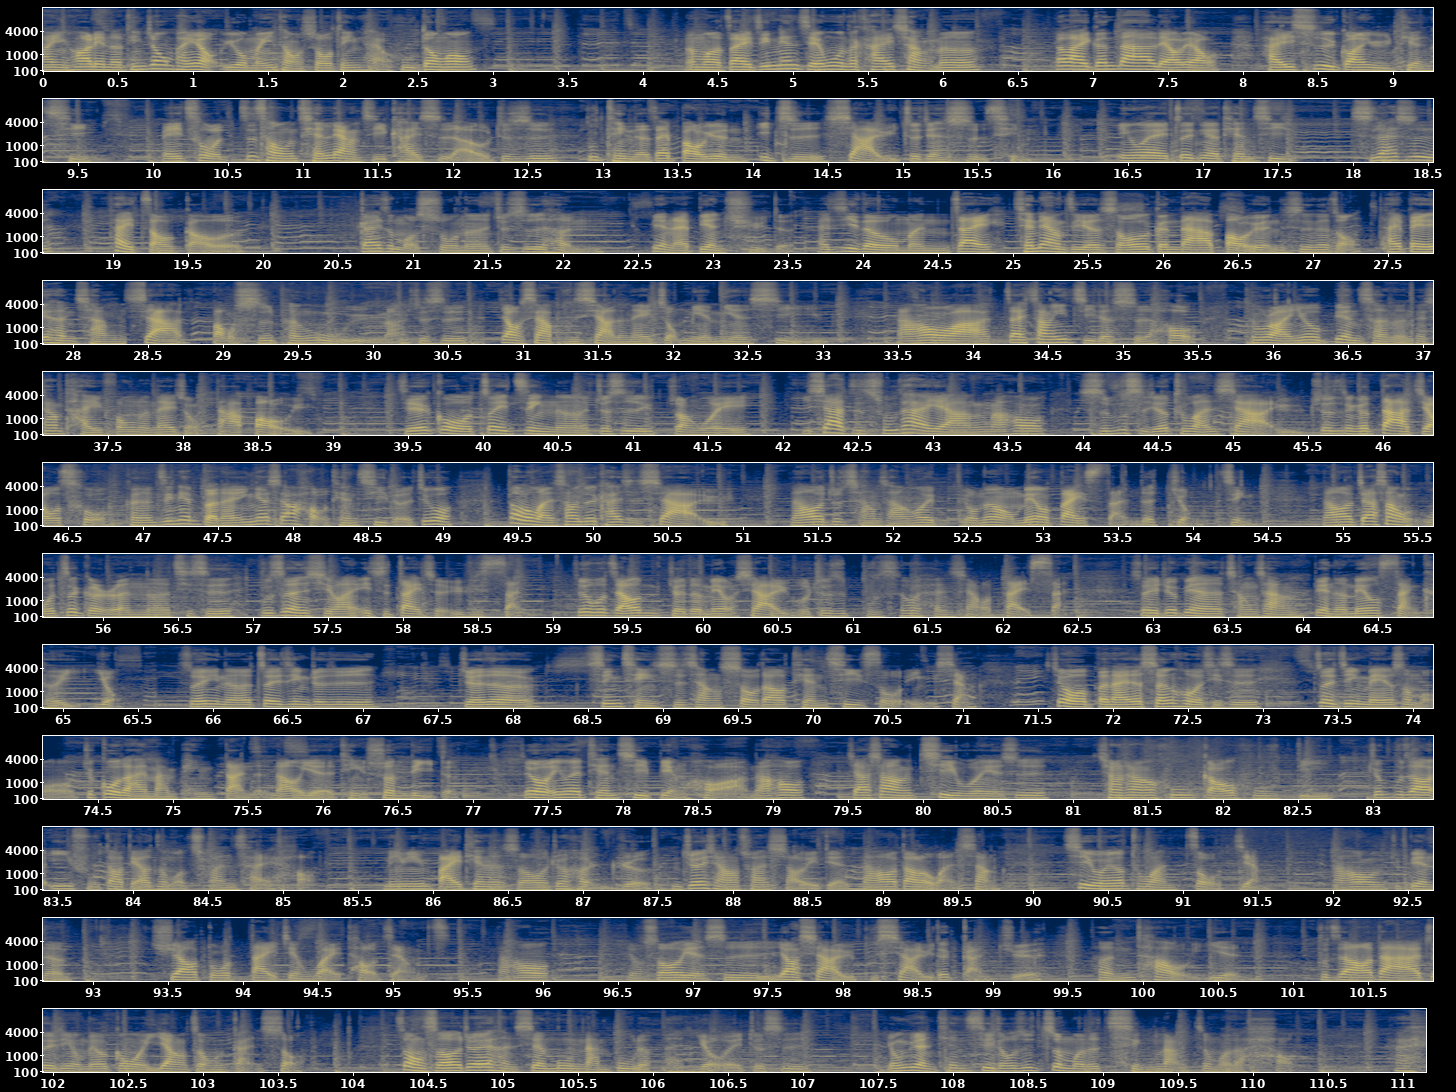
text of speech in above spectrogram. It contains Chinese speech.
欢迎花莲的听众朋友与我们一同收听还有互动哦。那么在今天节目的开场呢，要来跟大家聊聊，还是关于天气。没错，自从前两集开始啊，我就是不停的在抱怨一直下雨这件事情，因为最近的天气实在是太糟糕了。该怎么说呢？就是很。变来变去的，还记得我们在前两集的时候跟大家抱怨的是那种台北很常下宝石喷雾雨嘛，就是要下不下的那种绵绵细雨。然后啊，在上一集的时候，突然又变成了很像台风的那种大暴雨。结果最近呢，就是转为一下子出太阳，然后时不时就突然下雨，就是那个大交错。可能今天本来应该是要好天气的，结果到了晚上就开始下雨。然后就常常会有那种没有带伞的窘境，然后加上我这个人呢，其实不是很喜欢一直带着雨伞，就我只要觉得没有下雨，我就是不是会很想要带伞，所以就变得常常变得没有伞可以用。所以呢，最近就是觉得心情时常受到天气所影响，就我本来的生活其实最近没有什么，就过得还蛮平淡的，然后也挺顺利的。就因为天气变化，然后加上气温也是。常常忽高忽低，就不知道衣服到底要怎么穿才好。明明白天的时候就很热，你就会想要穿少一点，然后到了晚上，气温又突然骤降，然后就变得需要多带一件外套这样子。然后有时候也是要下雨不下雨的感觉，很讨厌。不知道大家最近有没有跟我一样这种感受？这种时候就会很羡慕南部的朋友，诶，就是永远天气都是这么的晴朗，这么的好。唉，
